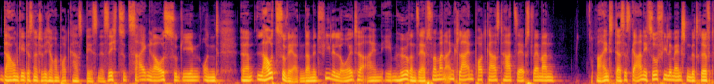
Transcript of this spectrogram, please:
darum geht es natürlich auch im Podcast-Business, sich zu zeigen, rauszugehen und ähm, laut zu werden, damit viele Leute einen eben hören. Selbst wenn man einen kleinen Podcast hat, selbst wenn man meint, dass es gar nicht so viele Menschen betrifft,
